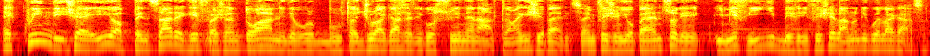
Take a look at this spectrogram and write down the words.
E quindi cioè, io a pensare che fra 100 anni devo buttare giù la casa e ricostruirne un'altra ma chi ci pensa? invece io penso che i miei figli beneficeranno di quella casa.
